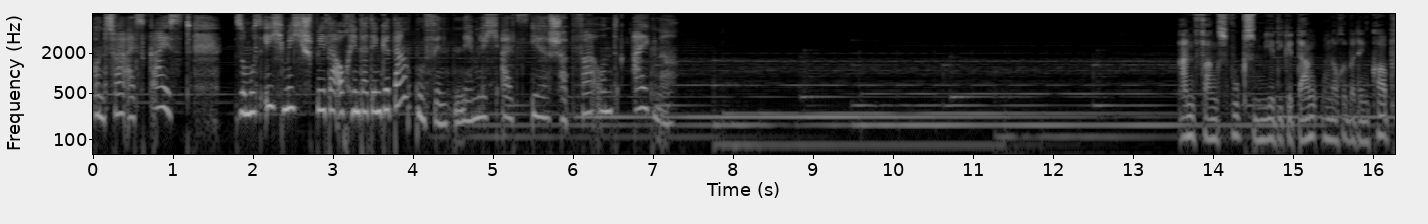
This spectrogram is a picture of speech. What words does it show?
und zwar als Geist, so muss ich mich später auch hinter den Gedanken finden, nämlich als ihr Schöpfer und Eigner. Anfangs wuchsen mir die Gedanken noch über den Kopf,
